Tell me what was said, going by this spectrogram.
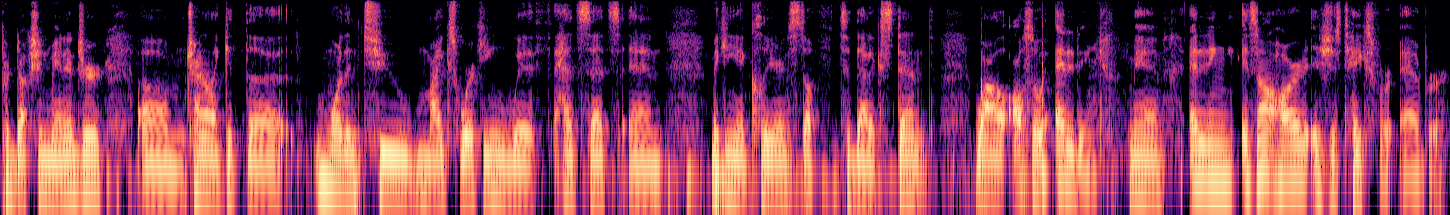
production manager, um, trying to like get the more than two mics working with headsets and making it clear and stuff to that extent, while also editing. Man, editing it's not hard; it just takes forever.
